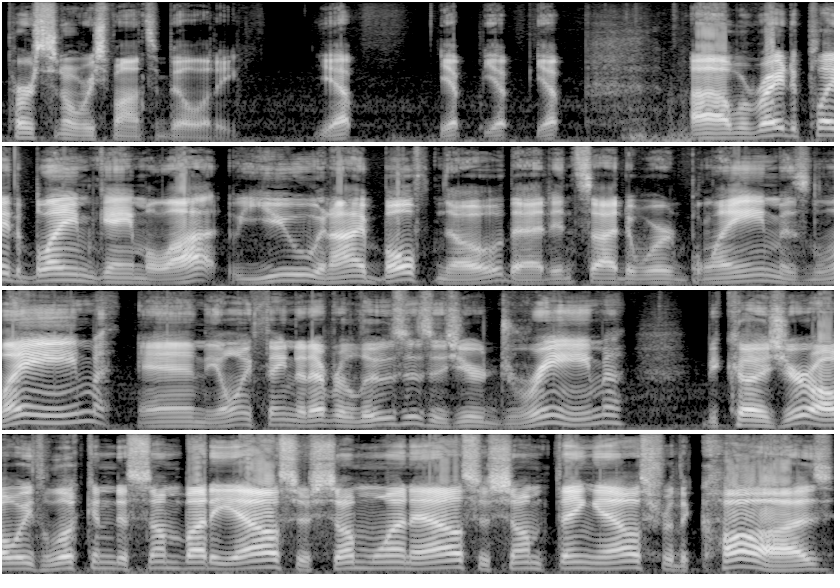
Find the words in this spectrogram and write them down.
personal responsibility. Yep, yep, yep, yep. Uh, we're ready to play the blame game a lot. You and I both know that inside the word blame is lame, and the only thing that ever loses is your dream because you're always looking to somebody else or someone else or something else for the cause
